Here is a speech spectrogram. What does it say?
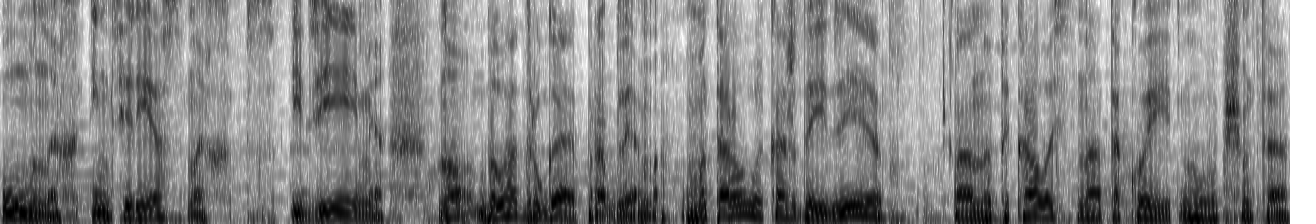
умных, интересных, с идеями. Но была другая проблема. У Motorola каждая идея а, натыкалась на такой, ну, в общем-то,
